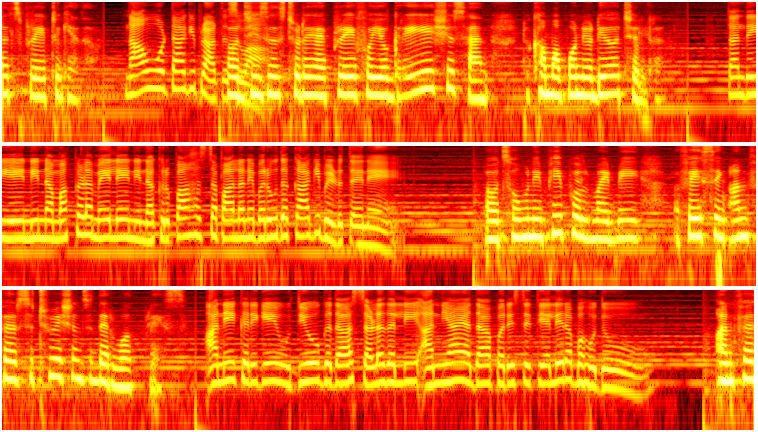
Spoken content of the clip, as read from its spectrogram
Let's pray together. ನಾವು ಒಟ್ಟಾಗಿ Lord ಪ್ರಾರ್ಥಿಸುವ Jesus, today I pray for your gracious hand to come upon your dear children. ತಂದೆಯೇ ನಿನ್ನ ಮಕ್ಕಳ ಮೇಲೆ ನಿನ್ನ ಕೃಪಾಹಸ್ತ ಪಾಲನೆ ಬರುವುದಕ್ಕಾಗಿ ಬೇಡುತ್ತೇನೆ Lord, so many people might be facing unfair situations in their workplace. ಅನೇಕರಿಗೆ ಉದ್ಯೋಗದ ಸ್ಥಳದಲ್ಲಿ ಅನ್ಯಾಯದ ಪರಿಸ್ಥಿತಿಯಲ್ಲಿರಬಹುದು unfair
